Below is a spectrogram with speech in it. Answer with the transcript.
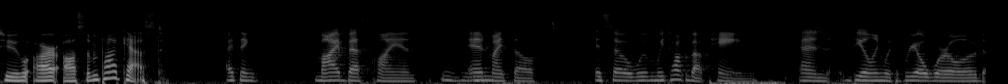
to our awesome podcast. I think my best clients Mhm. and myself is so when we talk about pain and dealing with real world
